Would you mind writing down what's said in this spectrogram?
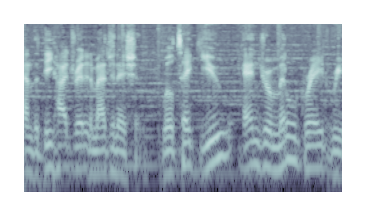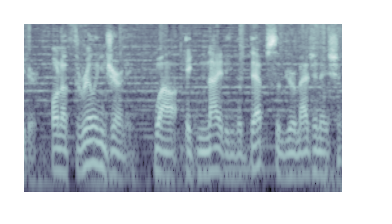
and the Dehydrated Imagination will take you and your middle grade reader on a thrilling journey while igniting the depths of your imagination.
